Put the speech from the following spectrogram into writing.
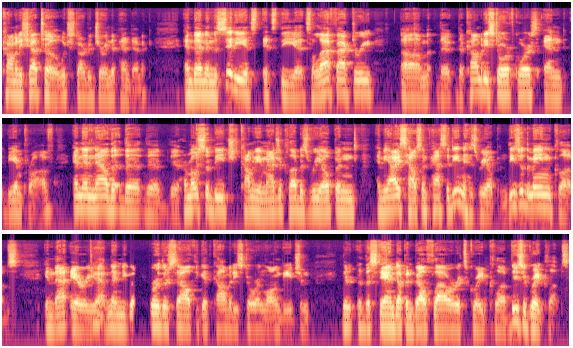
Comedy Chateau, which started during the pandemic. And then in the city, it's it's the it's the Laugh Factory, um, the the Comedy Store, of course, and the Improv. And then now the, the the the Hermosa Beach Comedy and Magic Club has reopened, and the Ice House in Pasadena has reopened. These are the main clubs in that area. Yeah. And then you go further south, you get Comedy Store in Long Beach, and the, the Stand Up in Bellflower. It's great club. These are great clubs,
